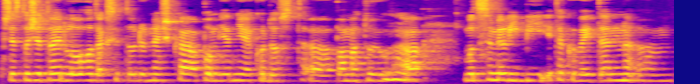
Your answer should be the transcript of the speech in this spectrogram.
přestože to je dlouho, tak si to do dneška poměrně jako dost uh, pamatuju mm. a moc se mi líbí i takový ten um,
